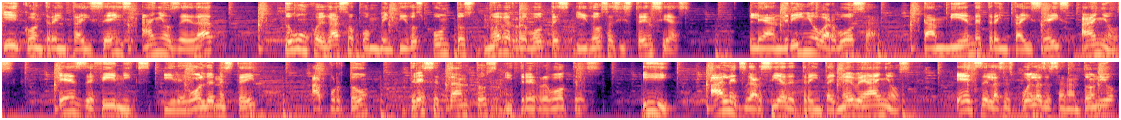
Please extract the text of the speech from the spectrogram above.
y con 36 años de edad, tuvo un juegazo con 22 puntos, 9 rebotes y 2 asistencias. Leandriño Barbosa, también de 36 años, es de Phoenix y de Golden State, aportó 13 tantos y 3 rebotes. Y Alex García, de 39 años, ex de las escuelas de San Antonio,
